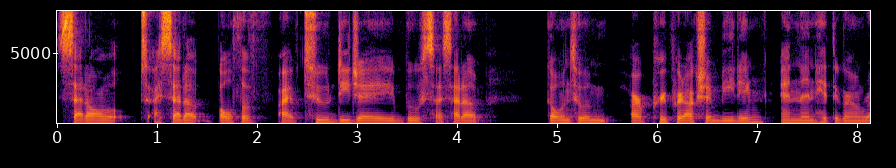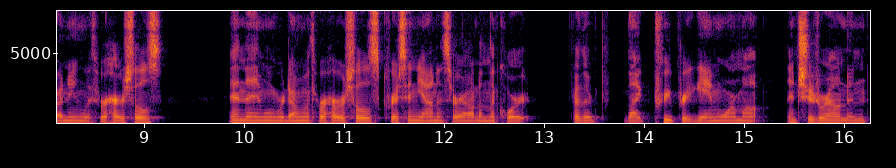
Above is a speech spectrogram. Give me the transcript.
Set all. I set up both of. I have two DJ booths. I set up go into a, our pre-production meeting and then hit the ground running with rehearsals. And then when we're done with rehearsals, Khris and Giannis are out on the court for their like pre-pre game warm up and shoot around and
